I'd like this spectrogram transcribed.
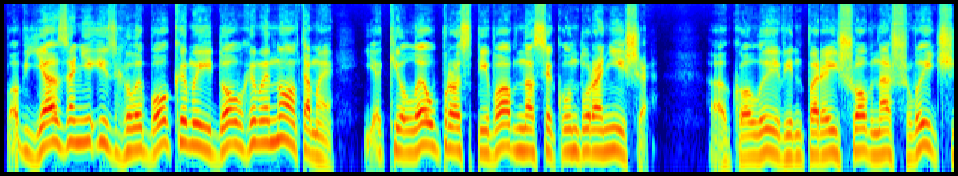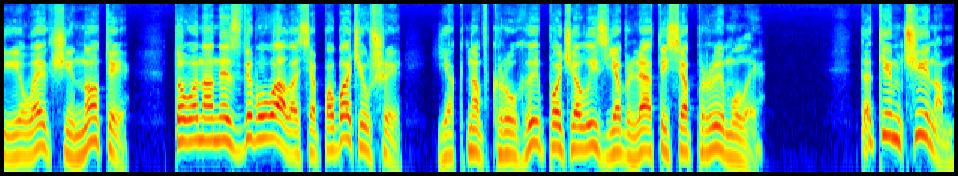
пов'язані із глибокими і довгими нотами, які Лев проспівав на секунду раніше. А коли він перейшов на швидші і легші ноти, то вона не здивувалася, побачивши, як навкруги почали з'являтися примули. Таким чином,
